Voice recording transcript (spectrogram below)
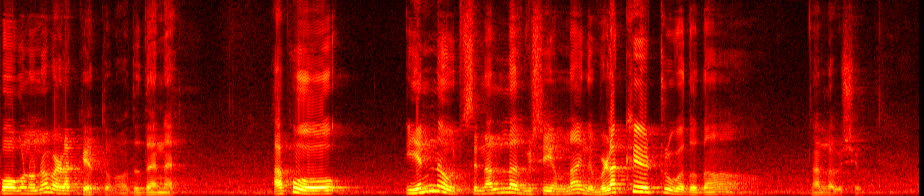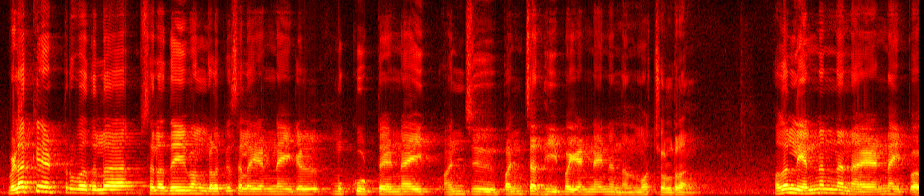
போகணும்னா விளக்கேற்றணும் அதுதானே. அப்போது என்ன ஒரு நல்ல விஷயம்னா இந்த விளக்கேற்றுவது தான் நல்ல விஷயம். விளக்கேற்றுவதில் சில தெய்வங்களுக்கு சில எண்ணெய்கள் முக்கூட்டு எண்ணெய் அஞ்சு பஞ்சதீப எண்ணெய்ன்னு நம்ம சொல்கிறாங்க முதல்ல என்னென்ன எண்ணெய்? இப்போ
